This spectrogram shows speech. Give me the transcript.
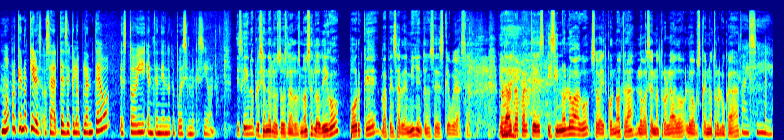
¿No? ¿Por qué no quieres? O sea, desde que lo planteo, estoy entendiendo que puede decirme que sí o no. Y es que hay una presión de los dos lados. No se lo digo porque va a pensar de mí y entonces, ¿qué voy a hacer? Y la otra parte es, y si no lo hago, se va a ir con otra, lo va a hacer en otro lado, lo va a buscar en otro lugar. Ay, sí.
